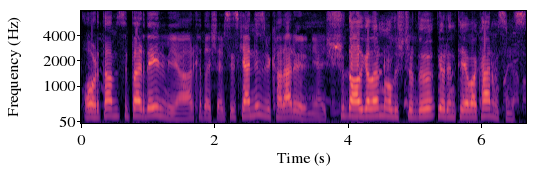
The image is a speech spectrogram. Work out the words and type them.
Ortam süper değil mi ya arkadaşlar? Siz kendiniz bir karar verin ya. Şu dalgaların oluşturduğu görüntüye bakar mısınız?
